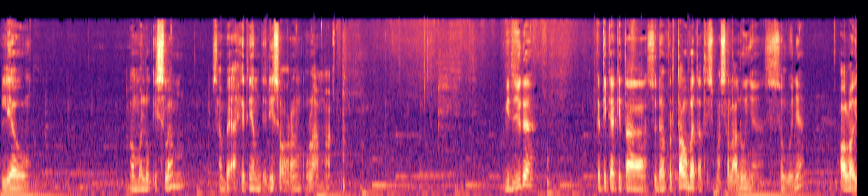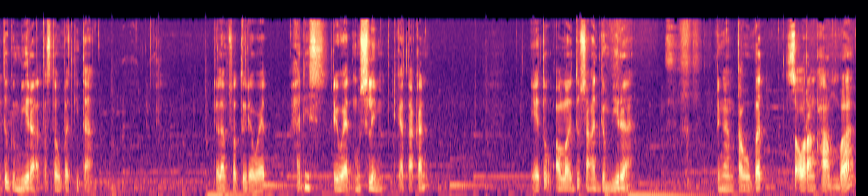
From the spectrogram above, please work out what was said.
beliau memeluk Islam sampai akhirnya menjadi seorang ulama. Begitu juga ketika kita sudah bertaubat atas masa lalunya, sesungguhnya Allah itu gembira atas taubat kita. Dalam suatu riwayat hadis, riwayat Muslim dikatakan yaitu Allah itu sangat gembira dengan taubat seorang hamba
